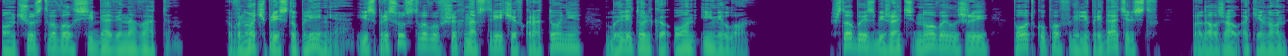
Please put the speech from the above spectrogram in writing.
Он чувствовал себя виноватым. В ночь преступления из присутствовавших на встрече в Кротоне были только он и Милон. Чтобы избежать новой лжи, подкупов или предательств, продолжал Акинон,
